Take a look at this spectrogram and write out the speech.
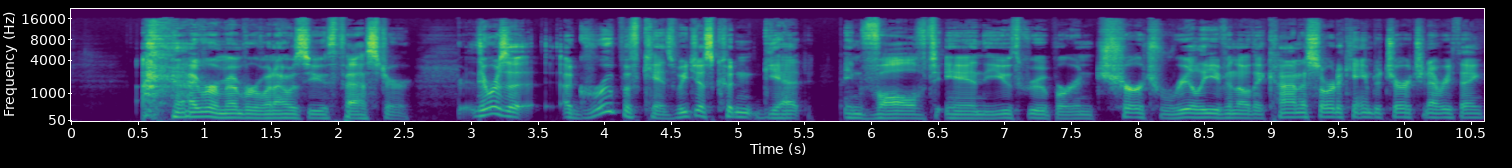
I remember when I was a youth pastor, there was a, a group of kids we just couldn't get involved in the youth group or in church really, even though they kind of sort of came to church and everything.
